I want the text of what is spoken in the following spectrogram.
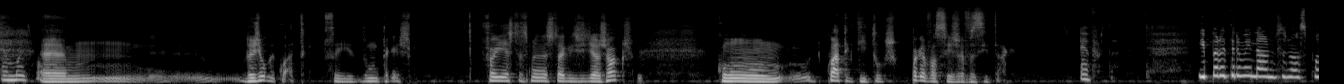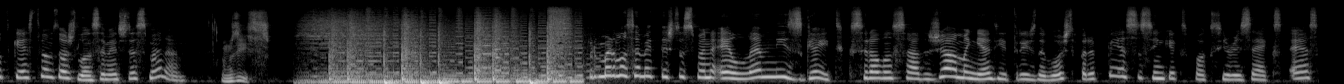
É muito bom. Um, 2004, saiu Doom 3. Foi esta semana na história dos videojogos com quatro títulos para vocês revisitar. É verdade. E para terminarmos o nosso podcast, vamos aos lançamentos da semana. Vamos isso. O primeiro lançamento desta semana é Lemnis Gate, que será lançado já amanhã, dia 3 de agosto, para PS5, Xbox Series X, S,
